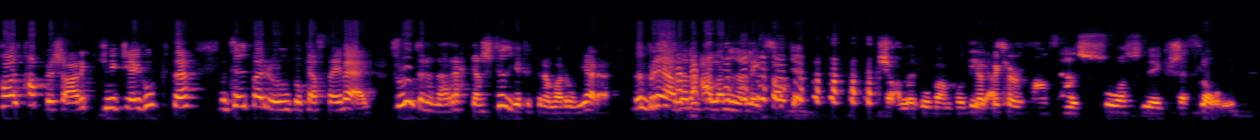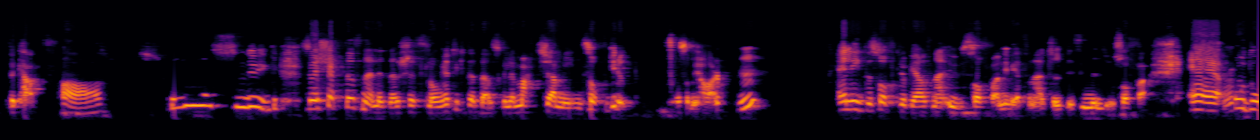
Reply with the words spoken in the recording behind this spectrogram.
ta ett pappersark, knyckla ihop det, och tejpa runt och kasta iväg. Tror inte den där rackarns tiger tyckte den var roligare? Den brädade alla mina leksaker. Ja, men ovanpå det alltså, fanns en så snygg schäslong för katt. Ja så snygg! Så jag köpte en sån här liten schäslong. Jag tyckte att den skulle matcha min soffgrupp som jag har. Mm. eller inte soffgrupp, jag har en sån här U-soffa, ni vet sån här typisk Mio-soffa. Eh, och då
